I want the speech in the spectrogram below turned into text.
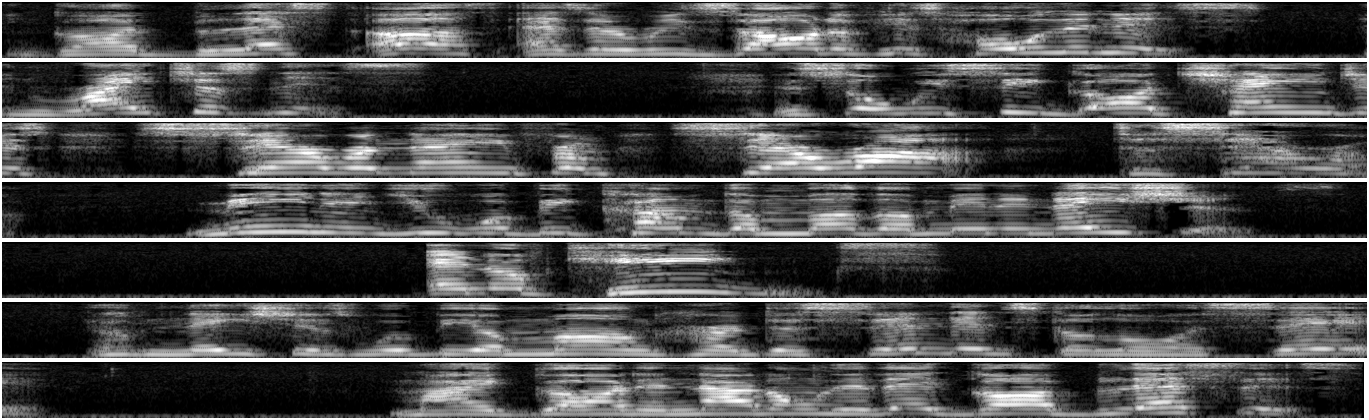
And God blessed us as a result of his holiness and righteousness. And so we see God changes Sarah's name from Sarai to Sarah meaning you will become the mother of many nations and of kings. Of nations will be among her descendants, the Lord said. My God, and not only that, God blesses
